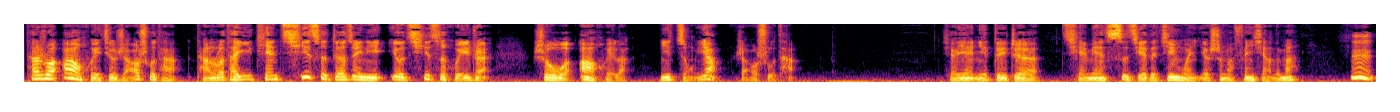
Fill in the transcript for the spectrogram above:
他若懊悔，就饶恕他。倘若他一天七次得罪你，又七次回转，说我懊悔了，你总要饶恕他。小燕，你对这前面四节的经文有什么分享的吗？嗯，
